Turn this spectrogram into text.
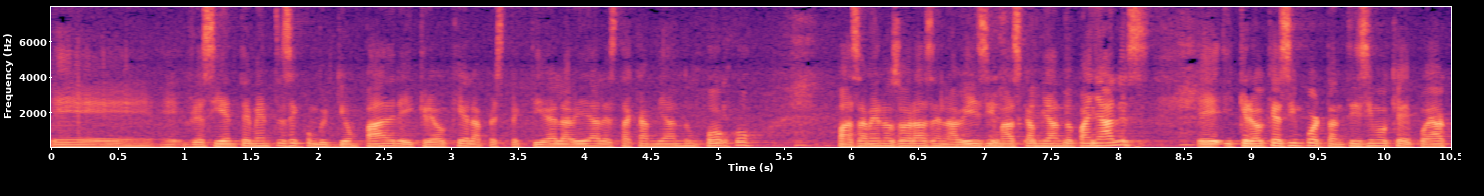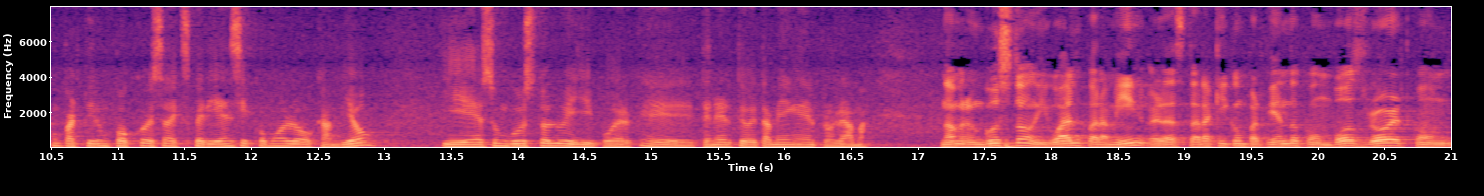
Eh, eh, recientemente se convirtió en padre y creo que la perspectiva de la vida le está cambiando un poco. Pasa menos horas en la bici más cambiando pañales. Eh, y creo que es importantísimo que pueda compartir un poco esa experiencia y cómo lo cambió. Y es un gusto, Luigi, poder tenerte hoy también en el programa. No, hombre, un gusto igual para mí, ¿verdad? Estar aquí compartiendo con vos, Robert, con,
